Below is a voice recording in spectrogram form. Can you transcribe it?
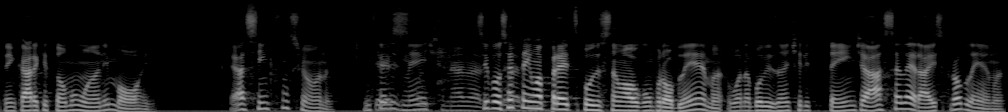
Tem cara que toma um ano e morre. É assim que funciona. Infelizmente, né, se você É tem uma predisposição a algum problema, o anabolizante ele tende a acelerar esse problema.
